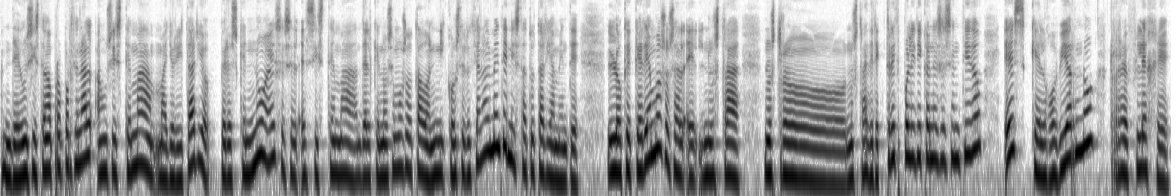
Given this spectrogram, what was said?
de un sistema proporcional a un sistema mayoritario, pero es que no es el, sistema del que nos hemos dotado ni constitucionalmente ni estatutariamente. Lo que queremos, o sea, nuestra, nuestro, nuestra directriz política en ese sentido es que el gobierno refleje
